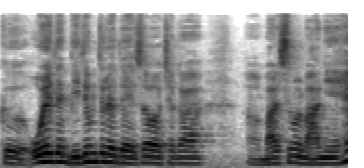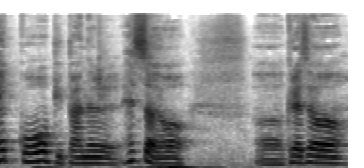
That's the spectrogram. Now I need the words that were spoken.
그 오해된 믿음들에 대해서 제가 어, 말씀을 많이 했고 비판을 했어요. 어, 그래서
